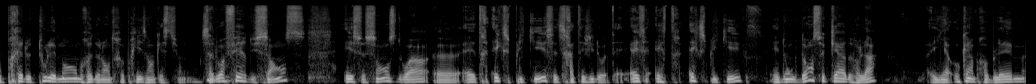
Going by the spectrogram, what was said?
auprès de tous les membres de l'entreprise en question. Ça doit faire du sens et ce sens doit euh, être expliqué, cette stratégie doit être, expliquée. Et donc dans ce cadre-là, il n'y a aucun problème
